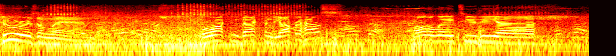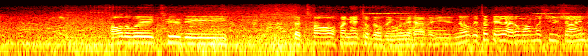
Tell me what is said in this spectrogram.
tourism land. We're walking back from the Opera House all the way to the uh, all the way to the the tall financial building where they have a huge. Nope, it's okay. I don't want my shoes shined.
